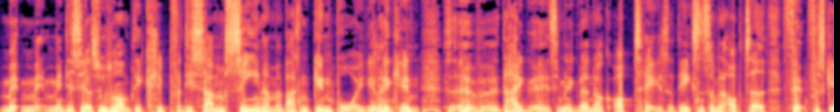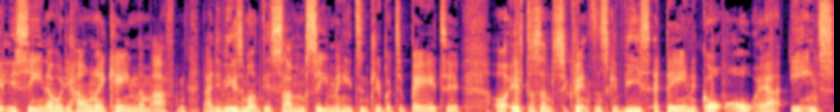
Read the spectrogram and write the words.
men, men, men det ser altså ud som om, det er klip fra de samme scener, man bare sådan genbruger igen og igen. Øh, der har ikke, øh, simpelthen ikke været nok optagelser. Det er ikke sådan, at man har optaget fem forskellige scener, hvor de havner i kanen om aftenen. Nej, det virker som om, det er samme scene, man hele tiden klipper tilbage til. Og eftersom sekvensen skal vise, at dagene går og er ens,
